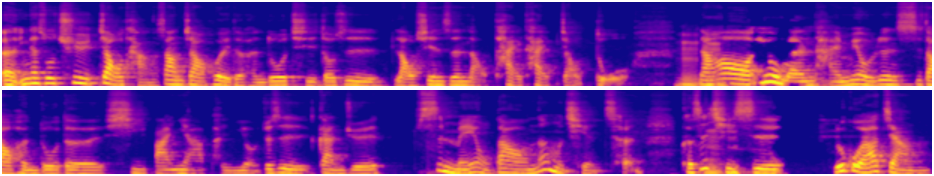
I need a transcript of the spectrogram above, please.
呃，应该说去教堂上教会的很多，其实都是老先生、老太太比较多。嗯，然后因为我们还没有认识到很多的西班牙朋友，就是感觉是没有到那么虔诚。可是其实如果要讲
